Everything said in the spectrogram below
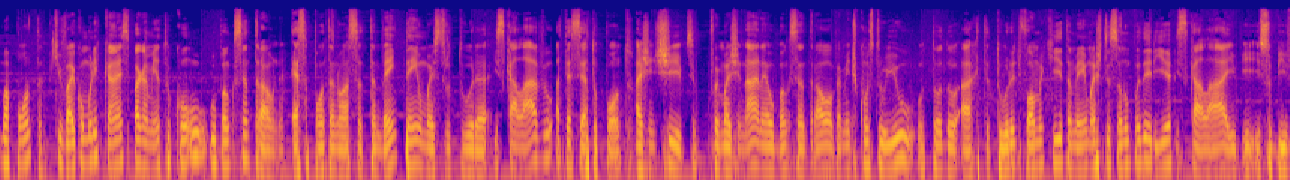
uma ponta que vai comunicar esse pagamento com o, o Banco Central, né? Essa ponta nossa também tem uma estrutura escalável até certo ponto. A gente, se for imaginar, né, o Banco Central obviamente construiu toda a arquitetura de forma que também uma instituição não poderia escalar e, e, e subir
